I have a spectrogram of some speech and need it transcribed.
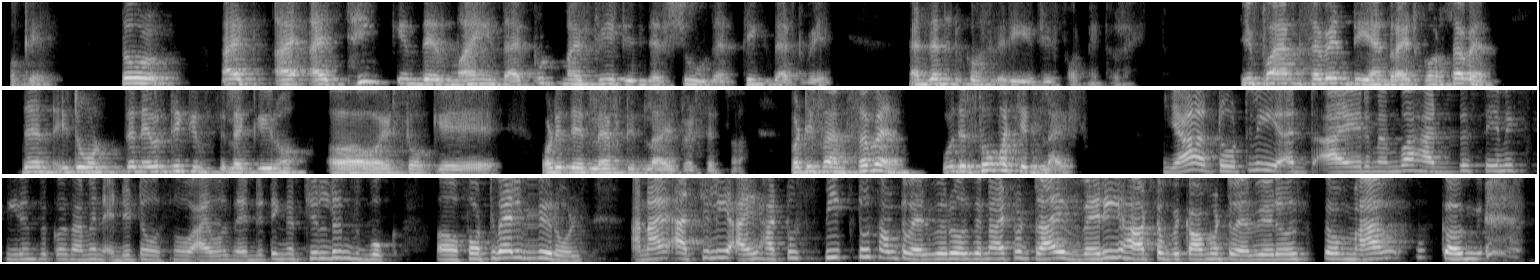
Okay. So I, I I think in their mind, I put my feet in their shoes and think that way. And then it becomes very easy for me to write. If I am 70 and write for seven, then it won't, then everything is like, you know, oh, it's okay. What is there left in life, etc. But if I'm seven, oh, there's so much in life. Yeah, totally. And I remember I had the same experience because I'm an editor. So I was editing a children's book uh, for 12 year olds. And I actually I had to speak to some 12 year olds and I had to try very hard to become a 12 year old. So ma'am,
